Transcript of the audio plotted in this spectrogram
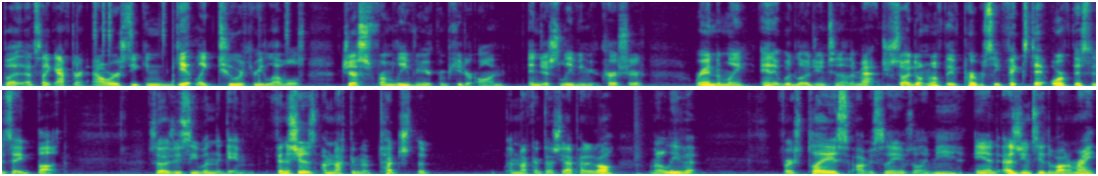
but that's like after an hour, so you can get like two or three levels just from leaving your computer on and just leaving your cursor randomly, and it would load you into another match. So I don't know if they've purposely fixed it or if this is a bug. So as you see, when the game finishes, I'm not gonna touch the, I'm not gonna touch the iPad at all. I'm gonna leave it first place. Obviously, it was only me. And as you can see at the bottom right,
